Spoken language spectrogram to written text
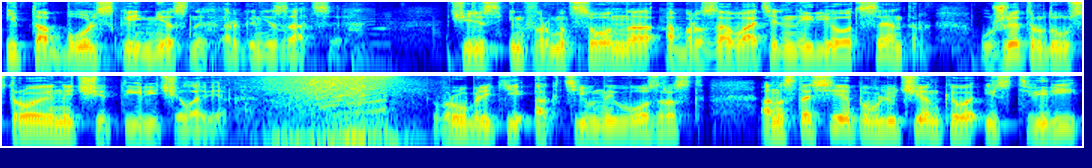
и Тобольской местных организациях. Через информационно-образовательный Рио-центр уже трудоустроены 4 человека. В рубрике «Активный возраст» Анастасия Павлюченкова из Твери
